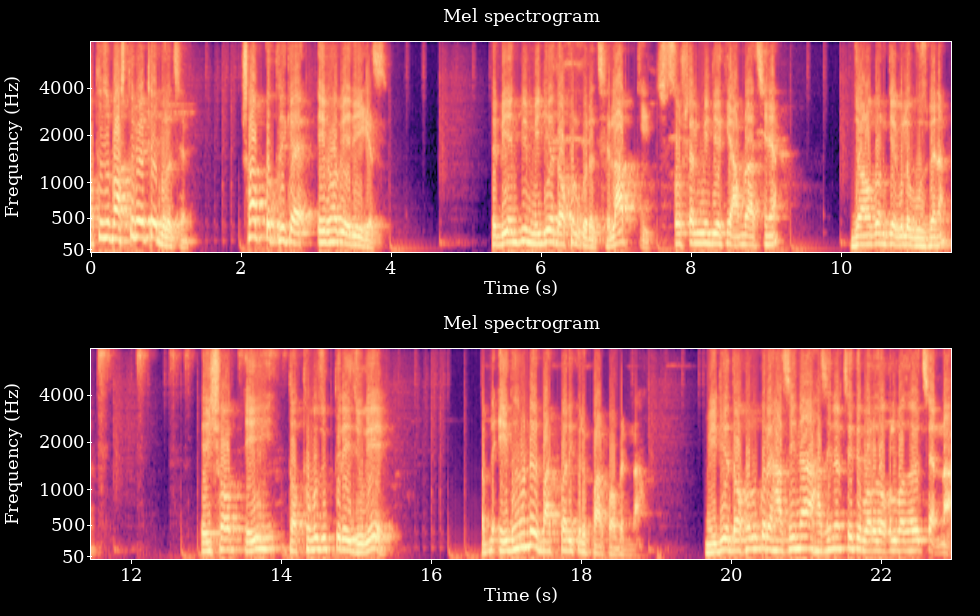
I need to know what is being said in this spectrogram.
অথচ বাস্তবে এটাই বলেছেন, সব পত্রিকা এইভাবে এড়িয়ে গেছে। বিএনপি মিডিয়া দখল করেছে, লাভ কি? সোশ্যাল মিডিয়া কি আমরা আছি না? জনগণ কি এগুলো বুঝবে না? এইসব, এই তথ্য প্রযুক্তির এই যুগে আপনি এই ধরনের বাটপারি করে পার পাবেন না। মিডিয়া দখল করে হাসিনা, হাসিনার চাইতে বড় দখলবাজ হয়েছে না।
